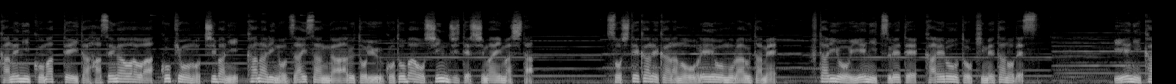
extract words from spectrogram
金に困っていた長谷川は故郷の千葉にかなりの財産があるという言葉を信じてしまいました。そして彼からのお礼をもらうため、二人を家に連れて帰ろうと決めたのです。家に帰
